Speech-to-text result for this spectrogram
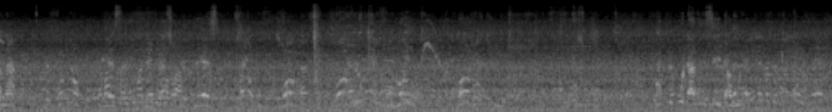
Ghana, the family of the players, the players of the players, some of the more, more looking for money, more But people doesn't see that way.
